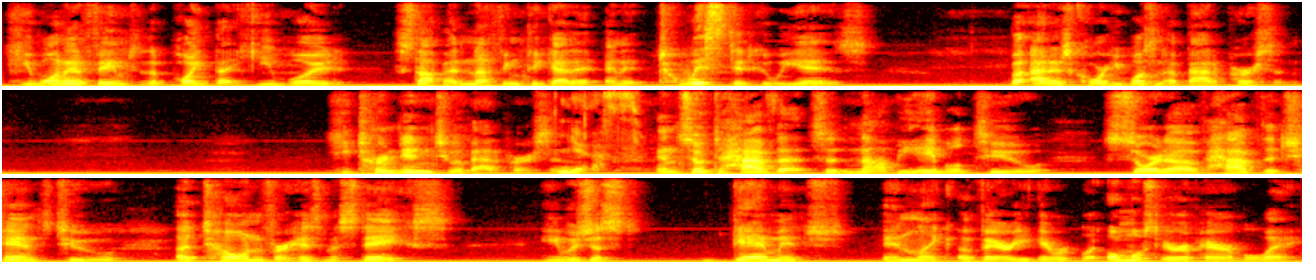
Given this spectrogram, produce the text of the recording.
He wanted fame to the point that he would stop at nothing to get it, and it twisted who he is. But at his core, he wasn't a bad person. He turned into a bad person. Yes. And so to have that, to not be able to sort of have the chance to atone for his mistakes, he was just damaged in like a very irre- like almost irreparable way.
